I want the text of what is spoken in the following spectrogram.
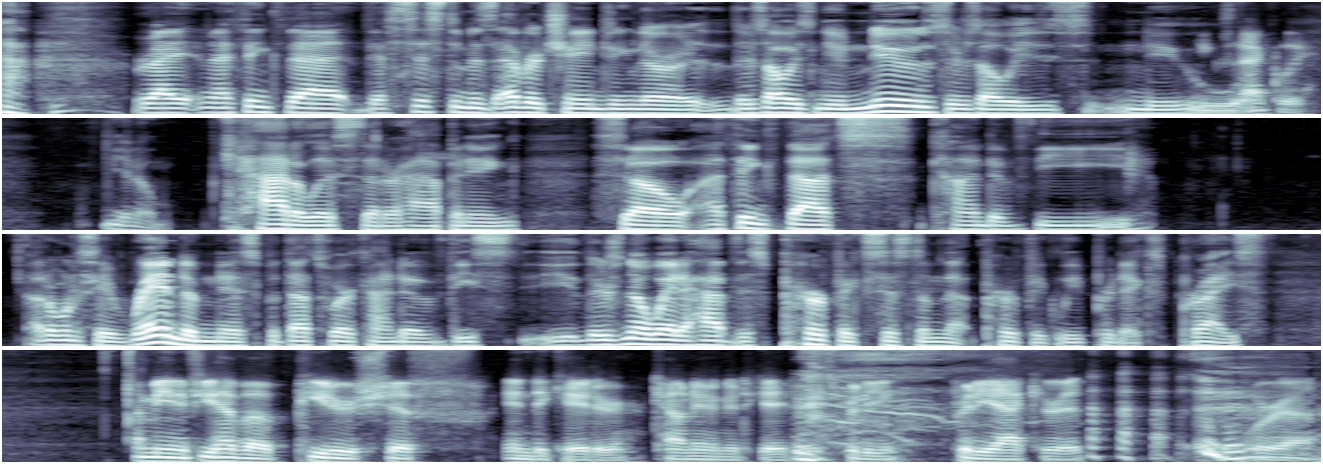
right. And I think that the system is ever changing. There, are, there's always new news. There's always new exactly. You know, catalysts that are happening. So I think that's kind of the I don't want to say randomness, but that's where kind of these there's no way to have this perfect system that perfectly predicts price. I mean, if you have a Peter Schiff indicator, counter indicator, it's pretty pretty accurate. or uh,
